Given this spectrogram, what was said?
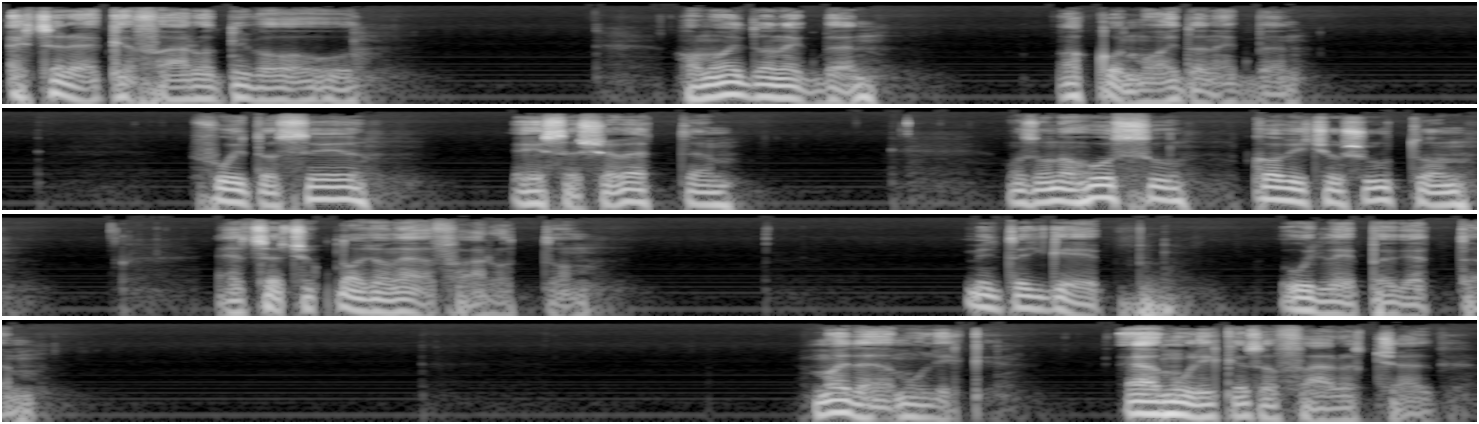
Egyszer el kell fáradni valahol. Ha Majdanekben, akkor Majdanekben. Fújt a szél, észre se vettem. Azon a hosszú, kavicsos úton egyszer csak nagyon elfáradtam. Mint egy gép, úgy lépegettem. Majd elmúlik. Elmúlik ez a fáradtság.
